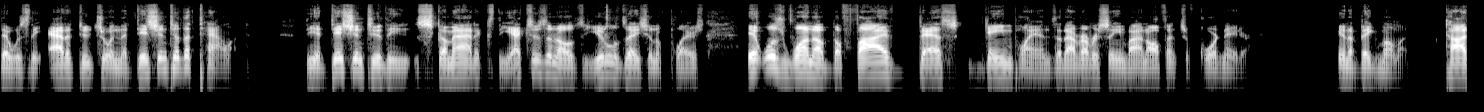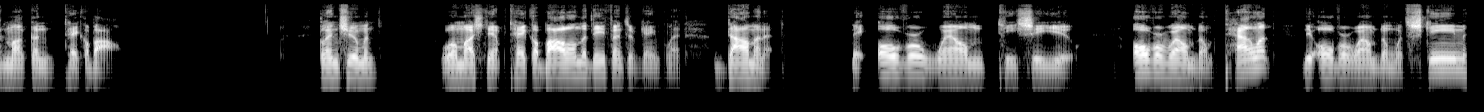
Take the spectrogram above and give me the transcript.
there was the attitude. So, in addition to the talent, the addition to the schematics, the X's and O's, the utilization of players, it was one of the five best game plans that I've ever seen by an offensive coordinator in a big moment. Todd Monken, take a bow. Glenn Schumann, Will Muschamp, take a bow on the defensive game plan. Dominant. They overwhelmed TCU, overwhelmed them talent. They overwhelmed them with scheme.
